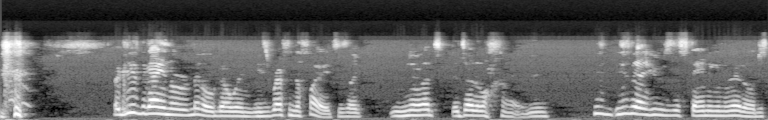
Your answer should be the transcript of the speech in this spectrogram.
like he's the guy in the middle going, he's refing the fights. He's like, no, that's that's out of line. He's, he's the guy who's just standing in the middle, just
